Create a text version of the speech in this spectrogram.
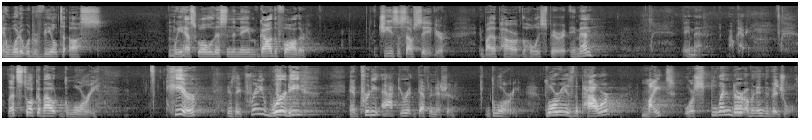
and what it would reveal to us. And we ask all of this in the name of God the Father, Jesus our Savior, and by the power of the Holy Spirit. Amen. Amen. Okay. Let's talk about glory. Here is a pretty wordy and pretty accurate definition glory. Glory is the power, might, or splendor of an individual.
